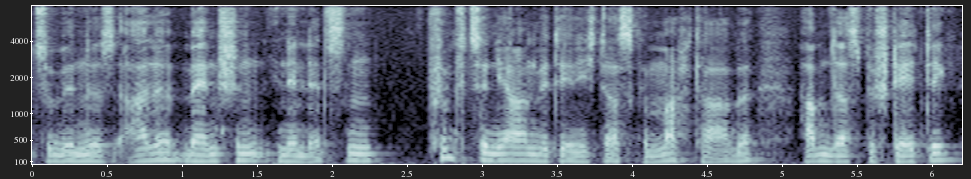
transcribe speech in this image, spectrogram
Zumindest alle Menschen in den letzten 15 Jahren, mit denen ich das gemacht habe, haben das bestätigt.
